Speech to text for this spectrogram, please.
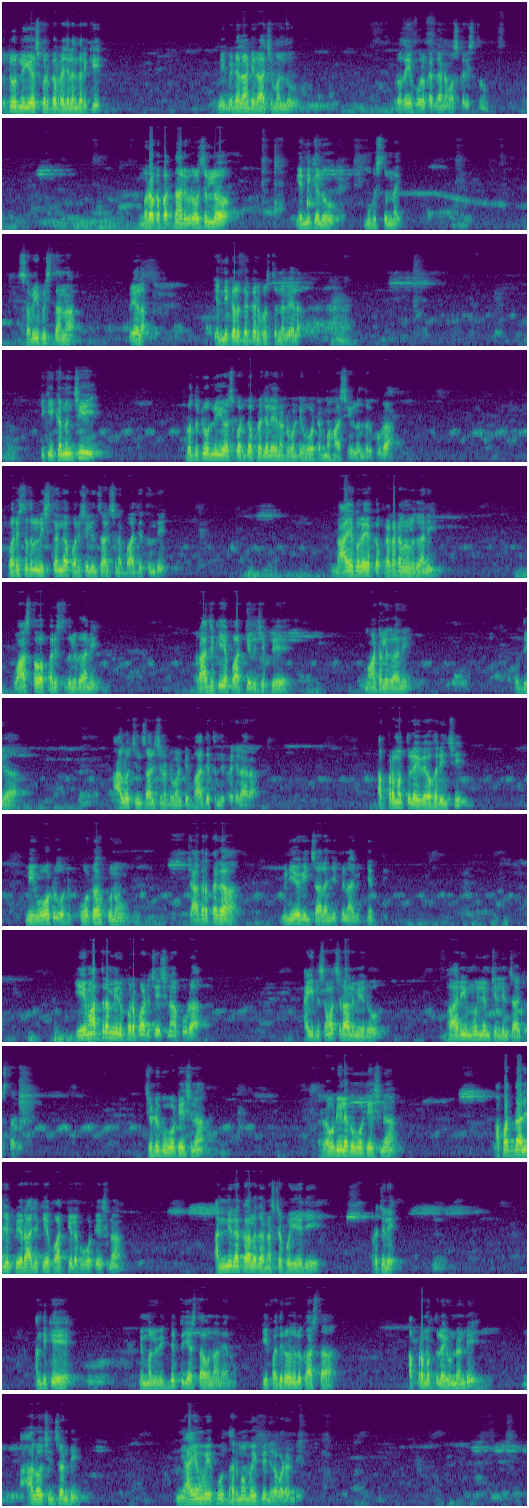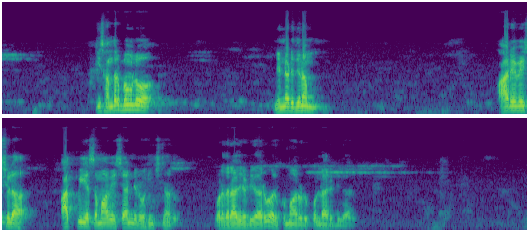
గుంటూరు నియోజకవర్గ ప్రజలందరికీ మీ బిడ్డలాంటి రాచమల్లు హృదయపూర్వకంగా నమస్కరిస్తూ మరొక పద్నాలుగు రోజుల్లో ఎన్నికలు ముగుస్తున్నాయి. సమీపిస్తున్న వేళ ఎన్నికలు దగ్గరకు వస్తున్న వేళ. ఇక ఇక నుంచి ప్రొద్దుటూరు నియోజకవర్గ ప్రజలైనటువంటి ఓటర్ మహాశయులందరూ కూడా పరిస్థితులు నిశ్చితంగా పరిశీలించాల్సిన బాధ్యత ఉంది. నాయకుల యొక్క ప్రకటనలు కానీ వాస్తవ పరిస్థితులు కానీ రాజకీయ పార్టీలు చెప్పే మాటలు కానీ కొద్దిగా ఆలోచించాల్సినటువంటి బాధ్యత ఉంది ప్రజలారా. అప్రమత్తులై వ్యవహరించి మీ ఓటు ఓటు- హక్కును జాగ్రత్తగా వినియోగించాలని చెప్పి నా విజ్ఞప్తి. ఏమాత్రం మీరు పొరపాటు చేసినా కూడా ఐదు సంవత్సరాలు మీరు భారీ మూల్యం చెల్లించాల్సి వస్తుంది. చెడుకు ఓటేసిన రౌడీలకు ఓటేసినా అబద్ధాలు చెప్పే రాజకీయ పార్టీలకు ఓటేసినా అన్ని రకాలుగా నష్టపోయేది ప్రజలే. అందుకే మిమ్మల్ని విజ్ఞప్తి చేస్తూ ఉన్నా నేను. ఈ పది రోజులు కాస్త అప్రమత్తులై ఉండండి. ఆలోచించండి. న్యాయం వైపు ధర్మం వైపే నిలబడండి. ఈ సందర్భంలో నిన్నటి దినం ఆర్యవేశ్యుల ఆత్మీయ సమావేశాన్ని నిర్వహించినారు వరదరాజిరెడ్డి గారు వారి కుమారుడు కొండారెడ్డి గారు.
